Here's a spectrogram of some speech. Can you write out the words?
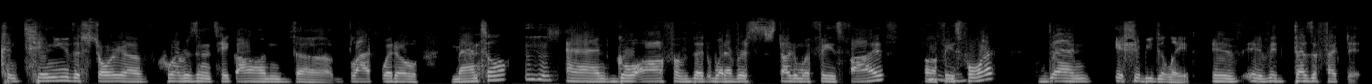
continue the story of whoever's gonna take on the Black Widow mantle Mhm. and go off of the whatever's starting with Phase Five or Phase Four, then it should be delayed. If if it does affect it,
